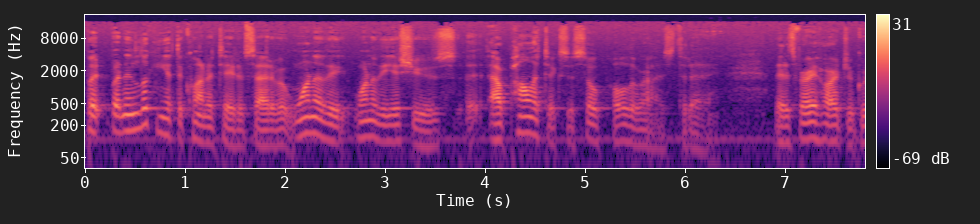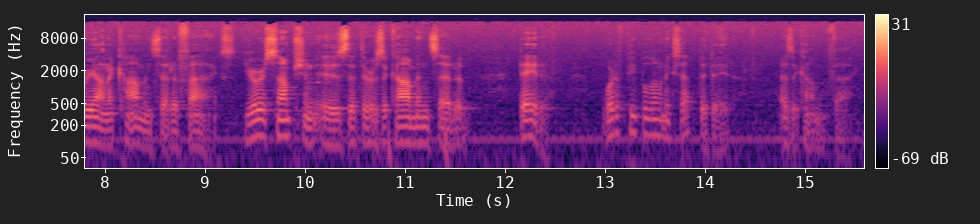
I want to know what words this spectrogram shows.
But, but in looking at the quantitative side of it, one of the, one of the issues, uh, our politics is so polarized today that it's very hard to agree on a common set of facts. Your assumption is that there is a common set of data. What if people don't accept the data as a common fact?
